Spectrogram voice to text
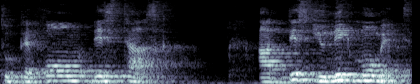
to perform this task. At this unique moment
